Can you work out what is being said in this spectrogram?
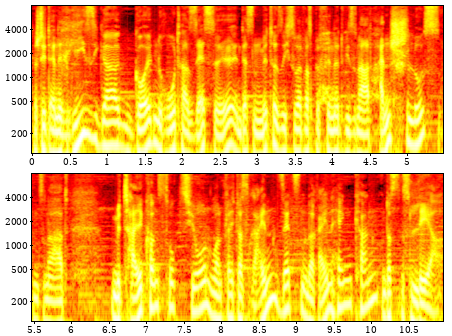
da steht ein riesiger goldenroter Sessel, in dessen Mitte sich so etwas befindet wie so eine Art Anschluss und so eine Art Metallkonstruktion, wo man vielleicht was reinsetzen oder reinhängen kann. Und das ist leer.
